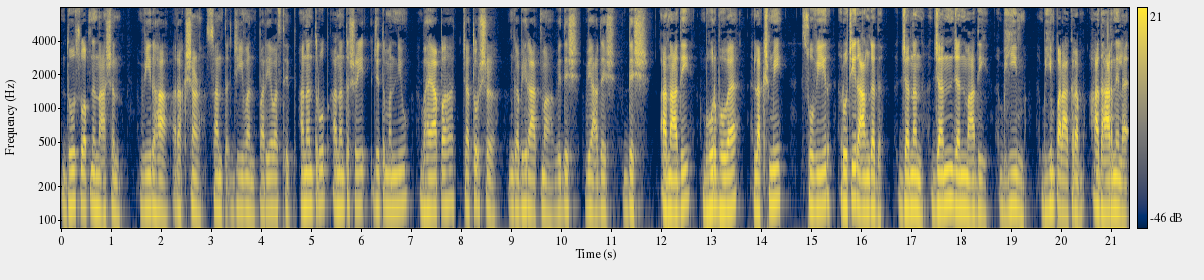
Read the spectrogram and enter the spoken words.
धूस्वप्न नाशन वीरहा, रक्षण, संत, जीवन, पर्यवस्थित अनंत रूप अनंत श्री जितमन्यु भयापह चतुर्ष गभीरात्मा, विदिश, व्यादिश, दिश, अनादि, भूर्भुव, लक्ष्मी, सुवीर, रुचिरांगद, जनन, जन जन्मादि, भीम भीम पराक्रम आधार निलय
